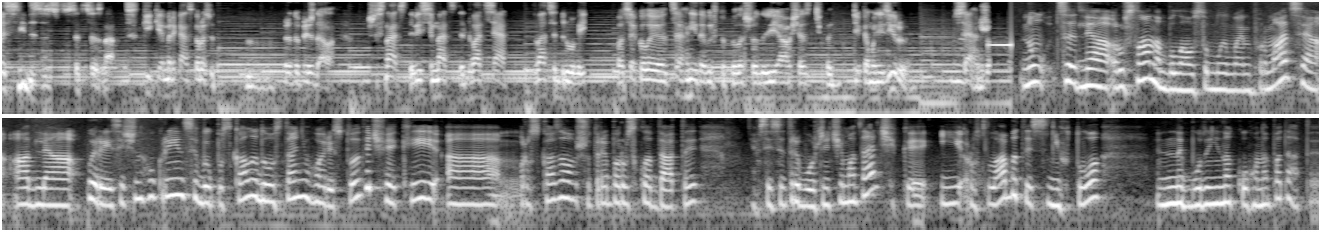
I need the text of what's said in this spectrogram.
весь світ це, це знав. Скільки американська розвідка предупреждала. 16, 18, 20, 22. Оце коли ця гніда виступила, що я зараз типу, декомунізую. Все, жо. Ну, це для Руслана була особлива інформація. А для пересічних українців випускали до останнього Арістовича, який а, розказував, що треба розкладати всі ці тривожні чемоданчики і розслабитись ніхто не буде ні на кого нападати.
